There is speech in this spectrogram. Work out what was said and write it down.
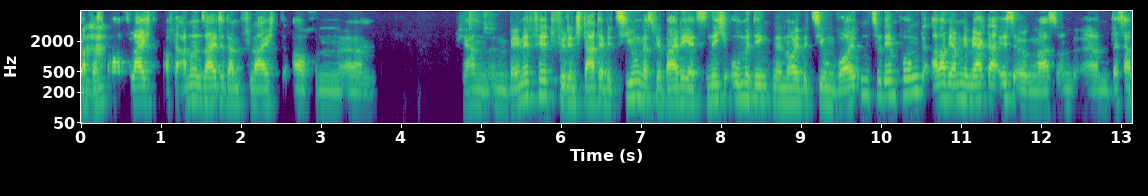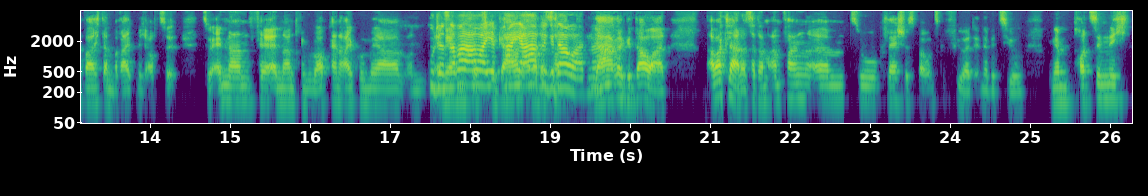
glaube, mhm. das war vielleicht auf der anderen Seite dann vielleicht auch ein, ähm, ja, ein Benefit für den Start der Beziehung, dass wir beide jetzt nicht unbedingt eine neue Beziehung wollten zu dem Punkt, aber wir haben gemerkt, da ist irgendwas und ähm, deshalb war ich dann bereit, mich auch zu, zu ändern, verändern, trinke überhaupt keinen Alkohol mehr. Und Gut, das hat aber ein paar Jahre gedauert. Ne? Jahre gedauert. Aber klar, das hat am Anfang ähm, zu Clashes bei uns geführt in der Beziehung. wir haben trotzdem nicht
